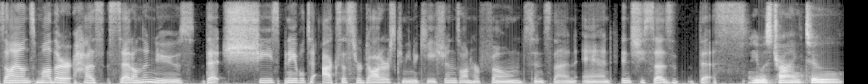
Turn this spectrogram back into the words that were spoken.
Zion's mother has said on the news that she's been able to access her daughter's communications on her phone since then. And, and she says this He was trying to,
